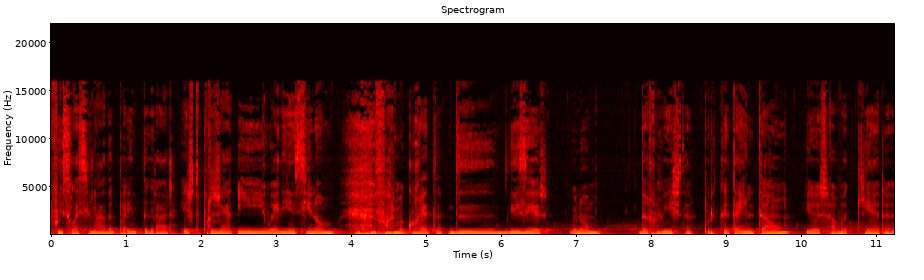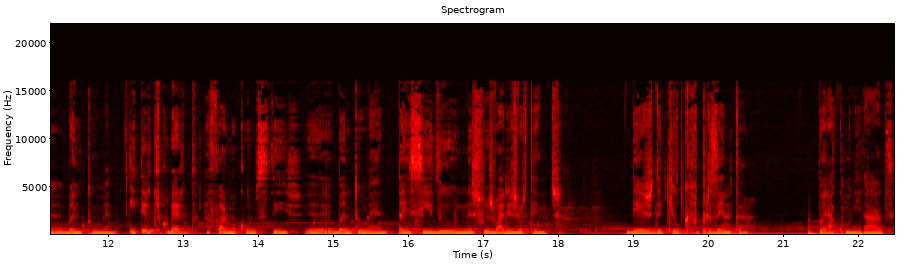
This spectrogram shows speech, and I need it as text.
fui selecionada para integrar este projeto e o Eddie ensinou-me a forma correta de dizer o nome da revista, porque até então eu achava que era Bantuman. E ter descoberto a forma como se diz uh, Bantuman tem sido nas suas várias vertentes. Desde aquilo que representa para a comunidade,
